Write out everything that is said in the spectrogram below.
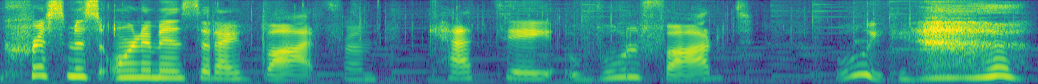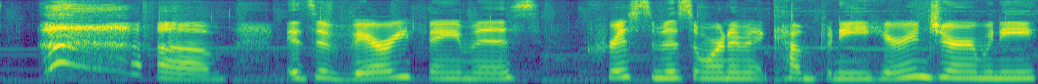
Christmas ornaments that I've bought from Kate Wohlfahrt. Ooh, um, it's a very famous Christmas ornament company here in Germany.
